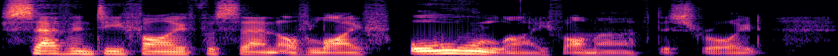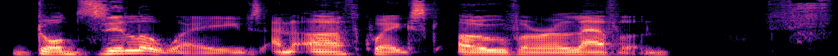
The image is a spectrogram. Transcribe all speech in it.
75% of life, all life on Earth destroyed, Godzilla waves and earthquakes over 11, f-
